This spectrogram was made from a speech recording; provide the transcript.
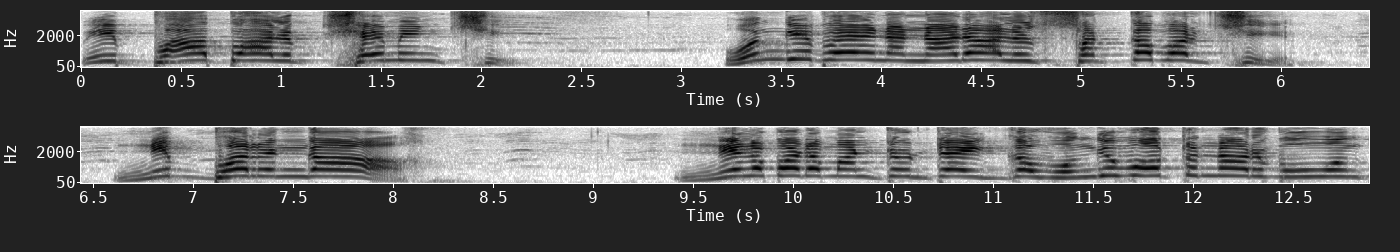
మీ పాపాలు క్షమించి వంగిపోయిన నడాలు చక్కపరిచి నిబ్బరంగా నిలబడమంటుంటే ఇంకా వంగిపోతున్నారు భూవంక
